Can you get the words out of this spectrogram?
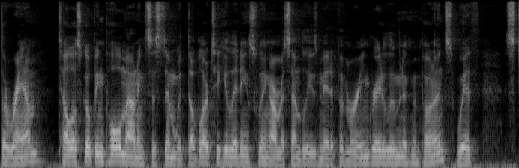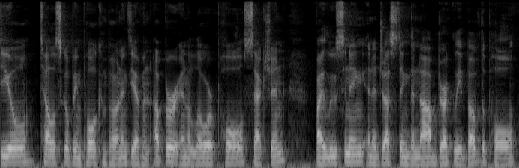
The RAM telescoping pole mounting system with double articulating swing arm assembly is made up of marine grade aluminum components with steel telescoping pole components. You have an upper and a lower pole section. By loosening and adjusting the knob directly above the pole,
